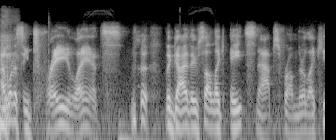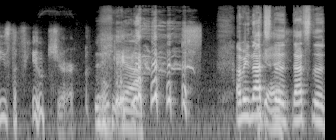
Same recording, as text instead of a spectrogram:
I want to see Trey Lance, the guy they saw like eight snaps from. They're like, he's the future. yeah. I mean, that's Okay. the that's the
